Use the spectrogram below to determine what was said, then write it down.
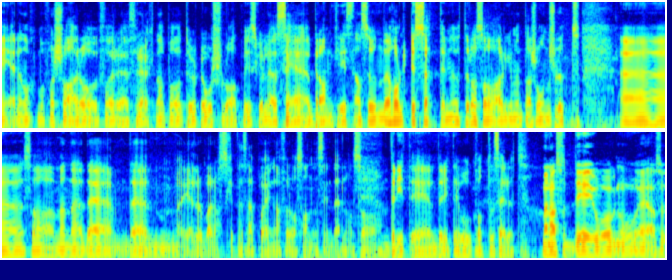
mer enn nok med å forsvare overfor eh, frøkna på tur til Oslo at vi skulle se Brann Kristiansund. Det holdt i 70 minutter, og så var argumentasjonen slutt. Eh, så, men eh, det, det gjelder å bare raske til seg poengene for Åsane sin del. Og så drit i, drit i hvor godt det ser ut. Men altså, det er jo òg noe altså,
